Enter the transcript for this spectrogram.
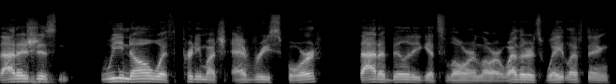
that is Mhm. just we know with pretty much every sport that ability gets lower and lower whether it's weightlifting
